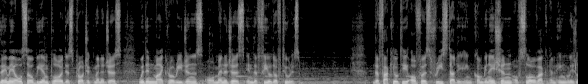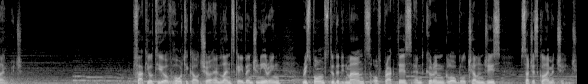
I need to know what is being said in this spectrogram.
They may also be employed as project managers within micro-regions or managers in the field of tourism. The faculty offers free study in combination of Slovak and English language. Faculty of Horticulture and Landscape Engineering responds to the demands of practice and current global challenges such as climate change.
